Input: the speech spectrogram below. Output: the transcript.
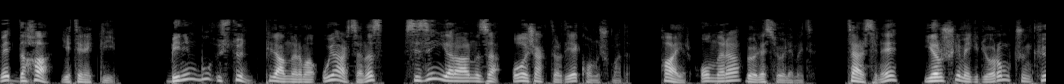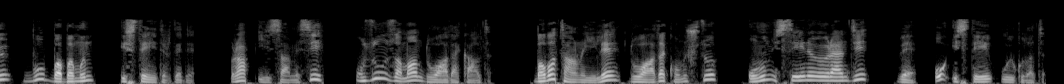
ve daha yetenekliyim. Benim bu üstün planlarıma uyarsanız sizin yararınıza olacaktır diye konuşmadı. Hayır, onlara böyle söylemedi. Tersine Yarışlim'e gidiyorum çünkü bu babamın isteğidir dedi. Rab İsa Mesih uzun zaman duada kaldı. Baba Tanrı ile duada konuştu, onun isteğini öğrendi ve o isteği uyguladı.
